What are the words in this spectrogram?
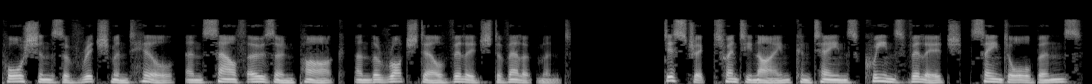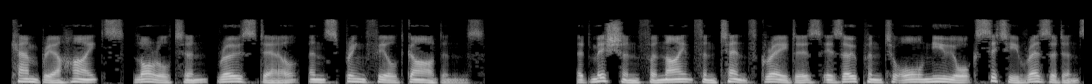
portions of Richmond Hill, and South Ozone Park, and the Rochdale Village development. District 29 contains Queens Village, St. Albans, Cambria Heights, Laurelton, Rosedale, and Springfield Gardens. Admission for 9th and 10th graders is open to all New York City residents,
